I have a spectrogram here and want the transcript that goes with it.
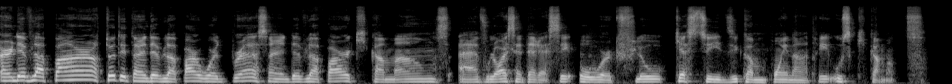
un développeur, tout est un développeur WordPress, un développeur qui commence à vouloir s'intéresser au workflow. Qu'est-ce que tu dis comme point d'entrée? Où est-ce qu'il commence?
